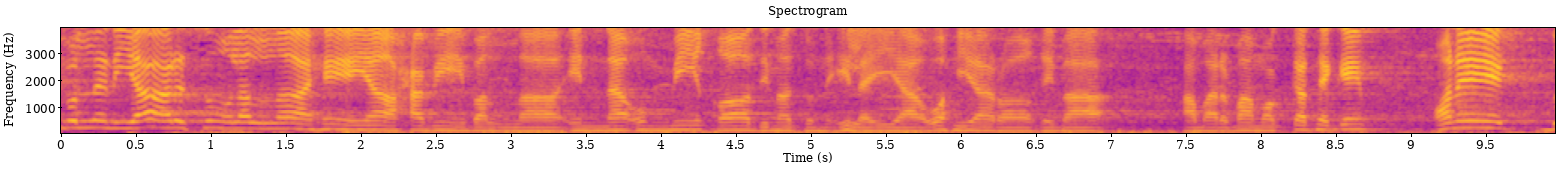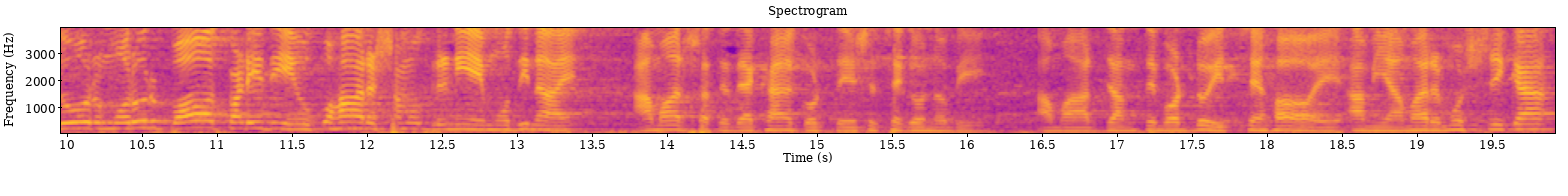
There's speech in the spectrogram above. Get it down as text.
বললেন, ইয়া রাসূলুল্লাহ হে ইয়া হাবিবাল্লাহ, ইন্না উম্মি কাদিমাতুন ইলাইয়া, ওয়া হিয়া রাগিবা। আমার মা মক্কা থেকে অনেক দূর মরুর পথ পাড়ি দিয়ে উপহার সামগ্রী নিয়ে মদিনায় আমার সাথে দেখা করতে এসেছে গো নবী। আমার জানতে বড্ড ইচ্ছে হয় আমি আমার মুশরিকা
